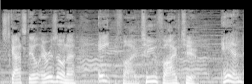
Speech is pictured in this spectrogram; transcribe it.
Scottsdale, Arizona 85252. And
